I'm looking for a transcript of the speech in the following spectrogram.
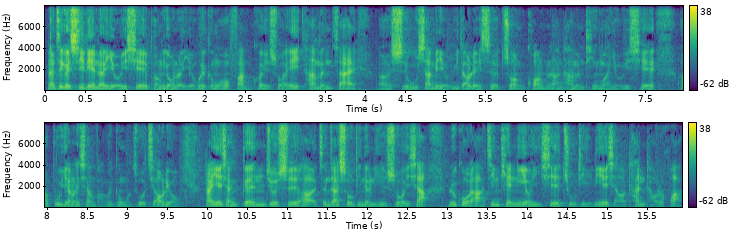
那这个系列呢，有一些朋友呢也会跟我反馈说，诶，他们在呃实物上面有遇到类似的状况。那他们听完有一些呃不一样的想法，会跟我做交流。那也想跟就是呃正在收听的您说一下，如果啊今天你有一些主题你也想要探讨的话，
